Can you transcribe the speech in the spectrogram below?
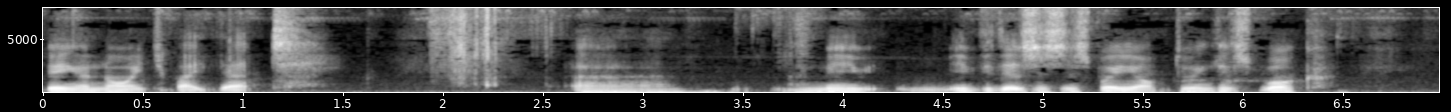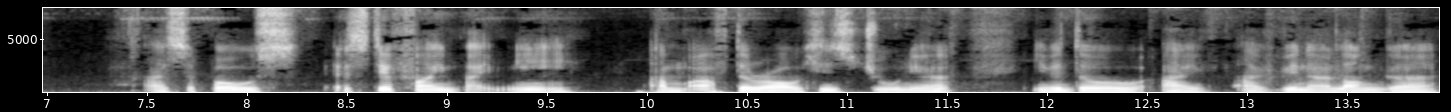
being annoyed by that. Uh, maybe if this is his way of doing his work, I suppose it's still fine by me. I'm after all his junior, even though I've I've been a longer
